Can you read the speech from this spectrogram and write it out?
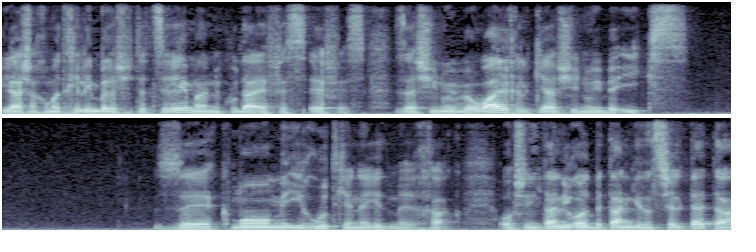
בגלל שאנחנו מתחילים בראשית הצירים מהנקודה 0, 0. זה השינוי ב-y חלקי השינוי ב-x. זה כמו מהירות כנגד מרחק. או שניתן לראות בטנגנס של תטא,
